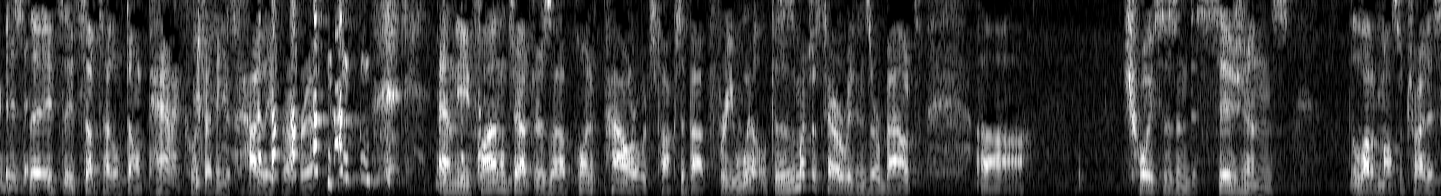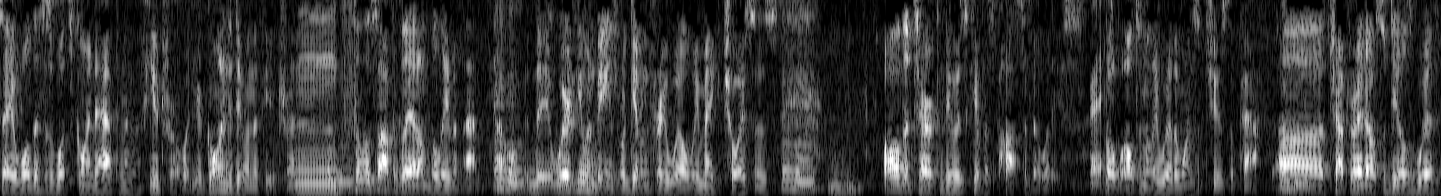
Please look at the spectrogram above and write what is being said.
it's the it's it's subtitled "Don't Panic," which I think is highly appropriate. And the final chapter is uh, "Point of Power," which talks about free will. Because as much as tarot readings are about uh, choices and decisions, a lot of them also try to say, well, this is what's going to happen in the future, or what you're going to do in the future. And mm-hmm. philosophically, I don't believe in that. You know, mm-hmm. the- we're human beings, we're given free will, we make choices. Mm-hmm. All that tarot can do is give us possibilities. Right. But ultimately, we're the ones that choose the path. Uh, chapter 8 also deals with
